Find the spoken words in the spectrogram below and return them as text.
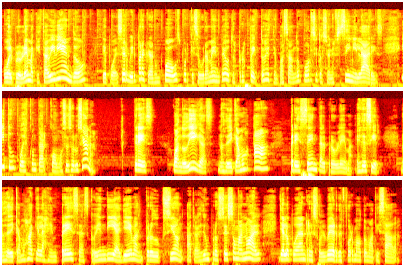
o el problema que está viviendo, te puede servir para crear un post porque seguramente otros prospectos estén pasando por situaciones similares y tú puedes contar cómo se soluciona. Tres, cuando digas nos dedicamos a, presenta el problema, es decir, nos dedicamos a que las empresas que hoy en día llevan producción a través de un proceso manual ya lo puedan resolver de forma automatizada.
